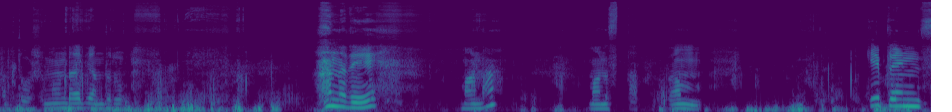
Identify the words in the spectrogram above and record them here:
సంతోషంగా ఉండాలి అందరూ. అన్నదే మన మనస్తత్వం ఓకే ఫ్రెండ్స్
